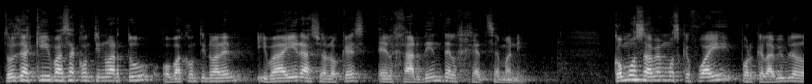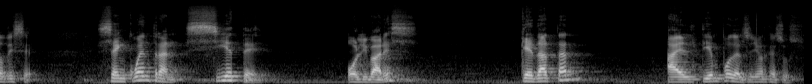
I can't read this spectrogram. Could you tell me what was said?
Entonces de aquí vas a continuar tú o va a continuar él y va a ir hacia lo que es el jardín del Getsemaní. ¿Cómo sabemos que fue ahí? Porque la Biblia lo dice. Se encuentran siete olivares que datan al tiempo del Señor Jesús.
